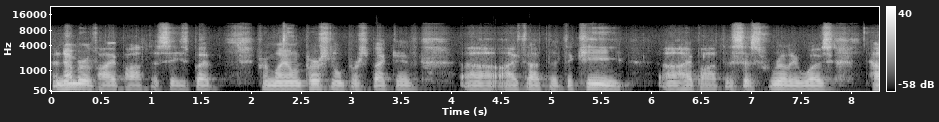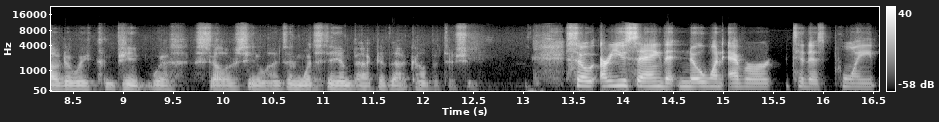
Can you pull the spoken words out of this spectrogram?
a number of hypotheses, but from my own personal perspective, uh, I thought that the key uh, hypothesis really was how do we compete with Steller sea lions and what's the impact of that competition? So, are you saying that no one ever to this point,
